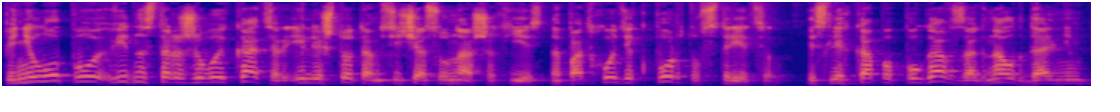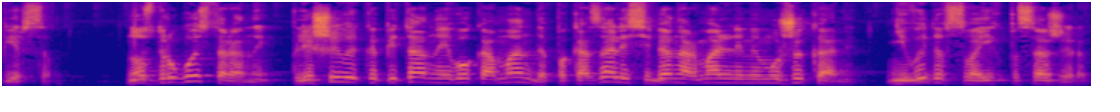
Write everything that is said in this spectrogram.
Пенелопу, видно, сторожевой катер или что там сейчас у наших есть, на подходе к порту встретил и, слегка попугав, загнал к дальним пирсам. Но с другой стороны, плешивый капитан и его команда показали себя нормальными мужиками, не выдав своих пассажиров.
